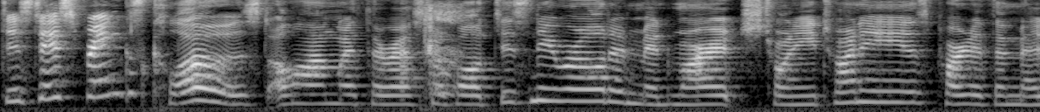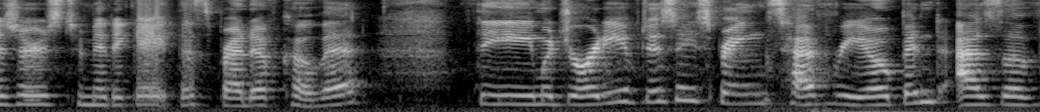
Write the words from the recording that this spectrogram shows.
Disney Springs closed along with the rest of Walt Disney World in mid March 2020 as part of the measures to mitigate the spread of COVID. The majority of Disney Springs have reopened as of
